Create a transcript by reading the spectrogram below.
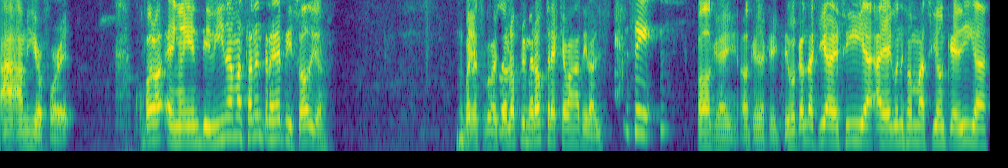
I'm here for it. Bueno, en IMDb nada más salen tres episodios. Bueno, son los primeros tres que van a tirar. Sí. Ok, ok, ok. Estoy buscando aquí a ver si hay alguna información que diga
